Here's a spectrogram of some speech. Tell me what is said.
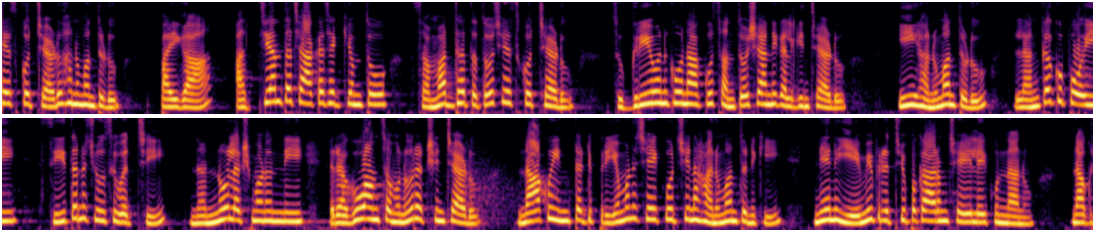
చేసుకొచ్చాడు హనుమంతుడు. పైగా అత్యంత చాకచక్యంతో సమర్థతతో చేసుకొచ్చాడు. సుగ్రీవునికు నాకు సంతోషాన్ని కలిగించాడు. ఈ హనుమంతుడు లంకకు పోయి సీతను చూసి వచ్చి నన్ను లక్ష్మణుణ్ణి రఘువంశమును రక్షించాడు. నాకు ఇంతటి ప్రియమును చేకూర్చిన హనుమంతునికి నేను ఏమీ ప్రత్యుపకారం చేయలేకున్నాను. నాకు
